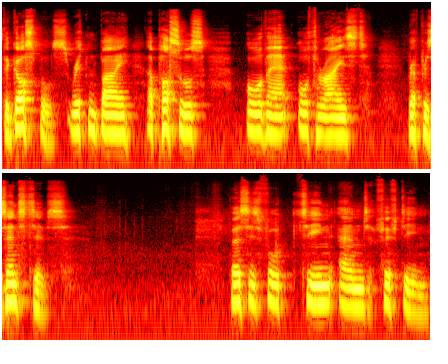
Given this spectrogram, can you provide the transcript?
the Gospels written by apostles or their authorized representatives. Verses 14 and 15.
